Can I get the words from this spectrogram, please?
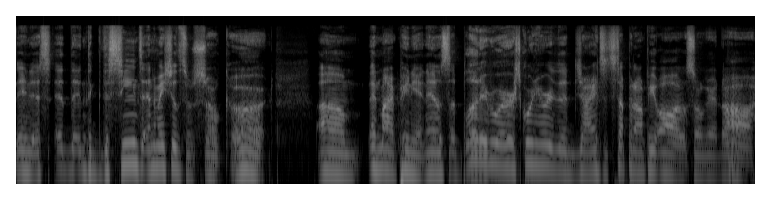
and the, the the scenes, animation, this was so good um, in my opinion. And it was blood everywhere, squirting over the giants and stepping on people. Oh, it was so good. Oh,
